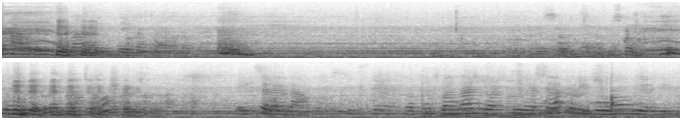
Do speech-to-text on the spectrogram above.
One them have one they must all of them. Very good. Excellent now. Now put one hand to yourself and you go home, you will.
